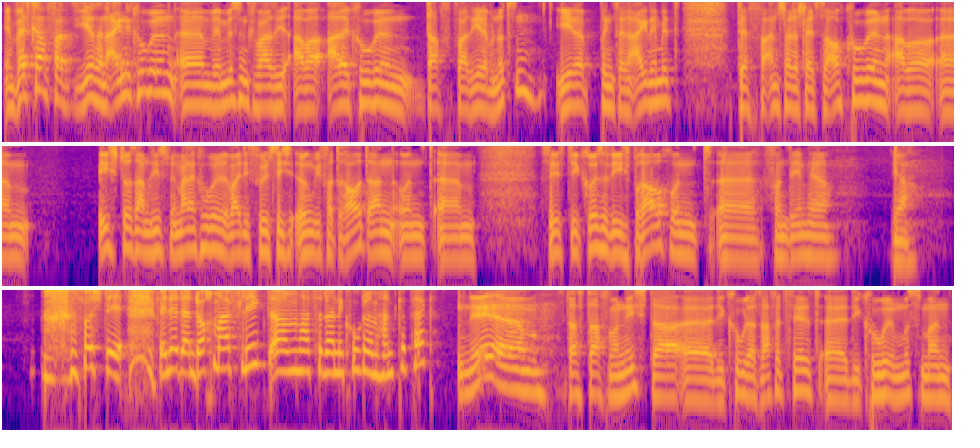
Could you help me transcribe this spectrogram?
Im Wettkampf hat jeder seine eigene Kugeln. Ähm, wir müssen quasi, aber alle Kugeln darf quasi jeder benutzen. Jeder bringt seine eigene mit. Der Veranstalter stellt zwar auch Kugeln, aber ähm, ich stoße am liebsten mit meiner Kugel, weil die fühlt sich irgendwie vertraut an und ähm, sie ist die Größe, die ich brauche und äh, von dem her, ja. Verstehe. Wenn er dann doch mal fliegt, ähm, hast du deine Kugel im Handgepäck? Nee, ähm, das darf man nicht, da äh, die Kugel als Waffe zählt. Äh, die Kugel muss man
